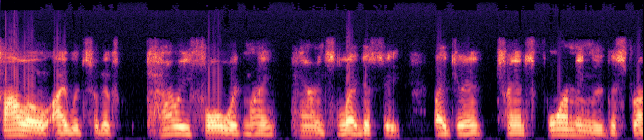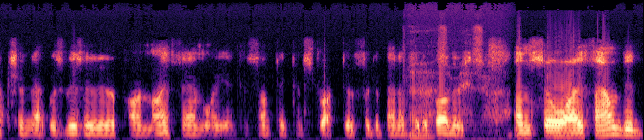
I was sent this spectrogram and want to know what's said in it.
follow, I would sort of carry forward my parents' legacy by tra- transforming the destruction that was visited upon my family into something constructive for the benefit of ah, others. Amazing. And so I founded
